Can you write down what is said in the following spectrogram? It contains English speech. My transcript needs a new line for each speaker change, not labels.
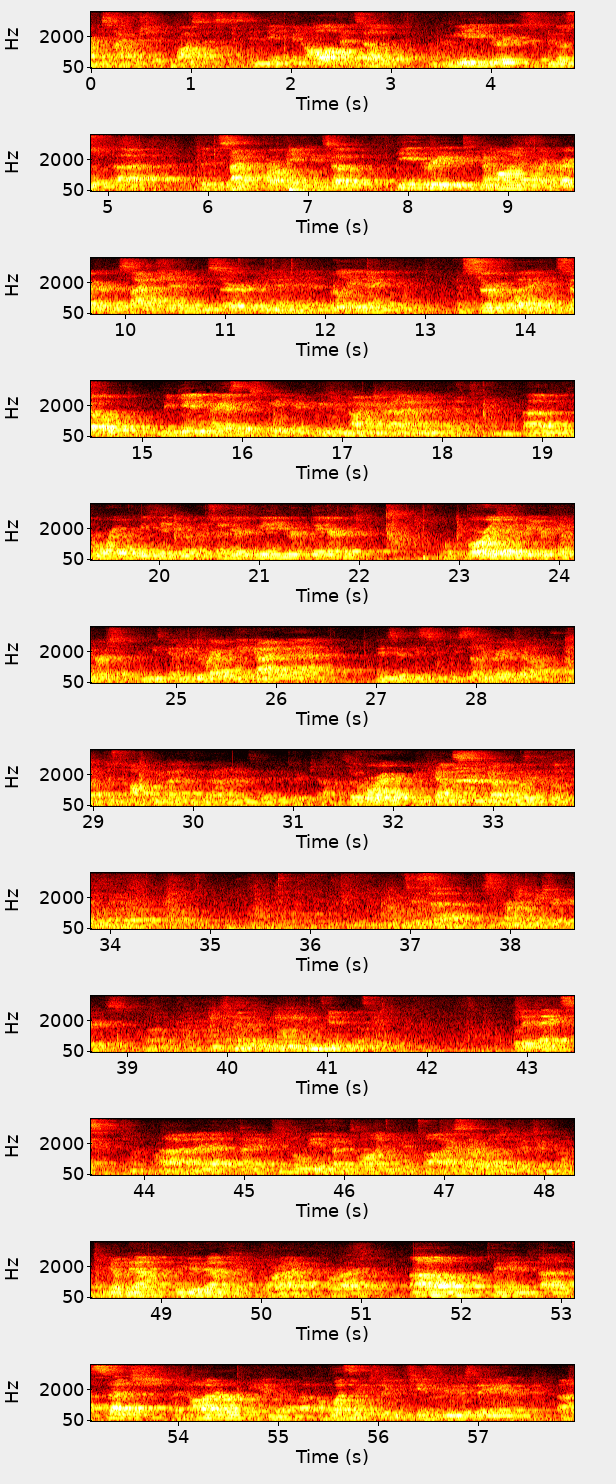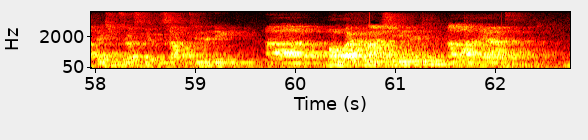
our discipleship processes and, and, and all of that. So um, community groups and those uh, the disciple part. And so he agreed to come on as our director of discipleship and serve in, a, in really in a, a servant way. And so beginning, I guess this week, we've been talking about that. Um, Rory will be taking over. So if you're a community group leader, Rory is going to be your point person, and he's going to be directing and guiding that. And he's, he's, he's done a great job. Uh, just talking about it, thinking about it, I know he's going to do a great job. So Rory, you come, please come forward. Look this way.
This, uh, picture here is, that's good, that's good. Well, then, thanks, uh, not yet, not yet, you told me if that was on, you could talk, so, uh, you good now, we good now? All right, all right. Um, and, uh, such an honor and uh, a blessing to get a chance to do this, Diane. Uh, thanks for trusting me with this opportunity. Uh, my wife and I, Shannon, uh, have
